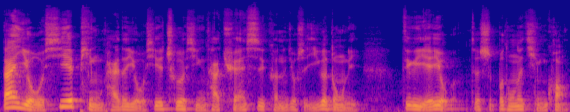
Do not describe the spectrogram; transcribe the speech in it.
但有些品牌的有些车型它全系可能就是一个动力，这个也有，这是不同的情况。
